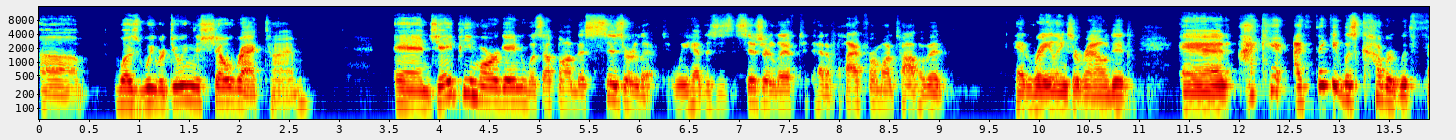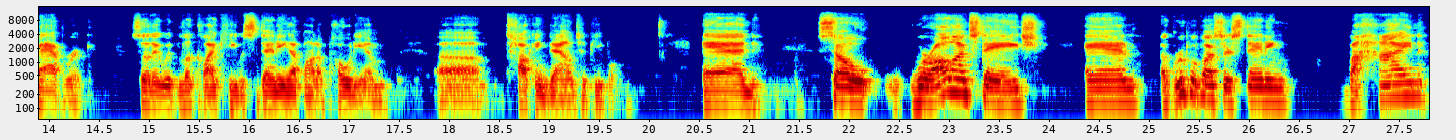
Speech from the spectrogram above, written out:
uh, was we were doing the show Ragtime and JP Morgan was up on the scissor lift. We had this scissor lift, had a platform on top of it, had railings around it. And I can't, I think it was covered with fabric. so they would look like he was standing up on a podium um, talking down to people. And so we're all on stage, and a group of us are standing behind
